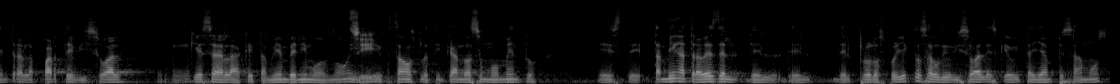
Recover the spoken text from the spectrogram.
entra la parte visual que es a la que también venimos, ¿no? Y que estábamos platicando hace un momento. Este, también a través del, del- del- del los proyectos audiovisuales que ahorita ya empezamos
